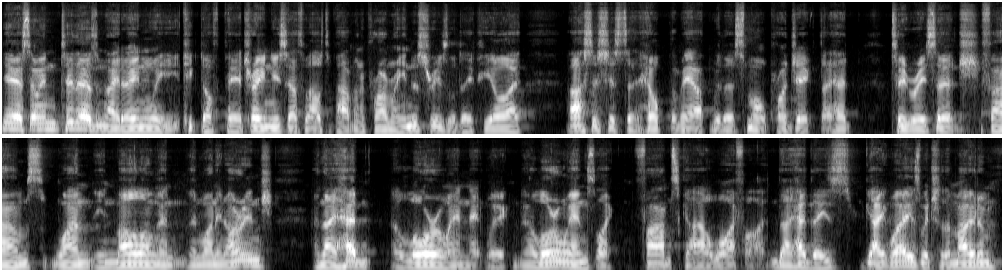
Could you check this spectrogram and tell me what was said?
Yeah, so in 2018, we kicked off Pairtree, New South Wales Department of Primary Industries, or DPI, asked us just to help them out with a small project. They had two research farms, one in Molong and, and one in Orange, and they had a LoRaWAN network. Now, LoRaWAN's like farm scale Wi-Fi. They had these gateways, which are the modem,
